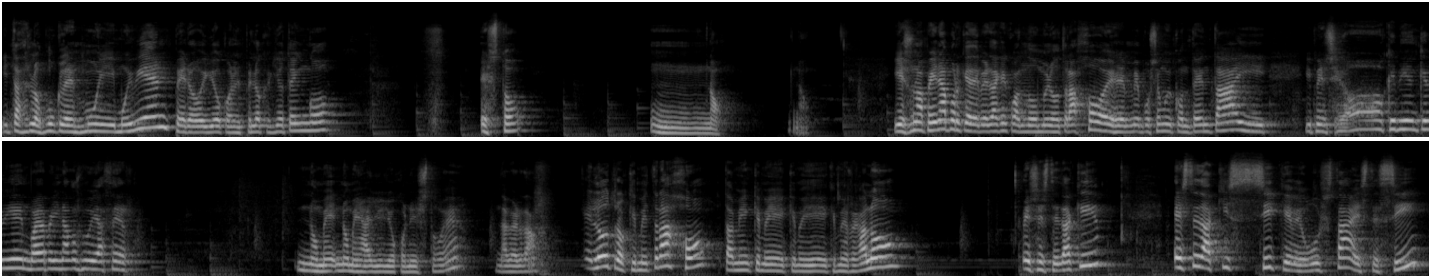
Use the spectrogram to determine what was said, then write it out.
y te haces los bucles muy, muy bien, pero yo con el pelo que yo tengo, esto mmm, no, no. Y es una pena porque de verdad que cuando me lo trajo eh, me puse muy contenta y, pensé, oh, qué bien, qué bien, vaya peinados me voy a hacer. No me, no me hallo yo con esto, ¿eh? La verdad. El otro que me trajo, también que me, que me, que me regaló, es este de aquí. Este de aquí sí que me gusta, este sí.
